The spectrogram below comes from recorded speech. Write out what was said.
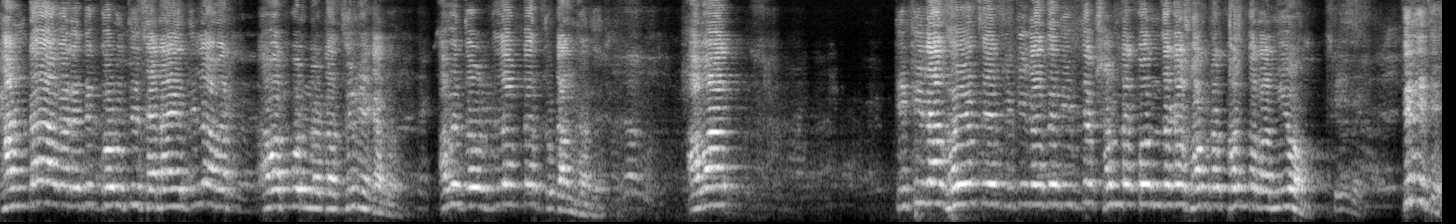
ঠান্ডা আবার এতে গরুতে চেনাই দিল আমার আমার পণ্যটা জমে গেল। আমি দৌড় দিলাম তার দোকান ধরে। টিটিরাত হয়েছে ইনজেকশনটা কোন জায়গায় সংরক্ষণ করার নিয়ম? ফ্রিজে।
